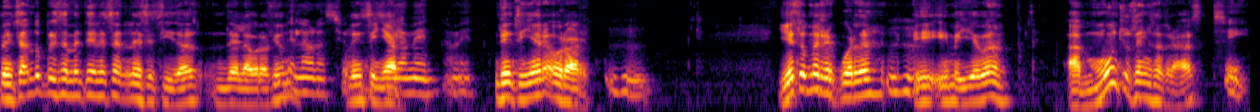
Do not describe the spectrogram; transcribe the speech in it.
pensando precisamente en esa necesidad de la oración. De la oración. De enseñar. amén, amén. De enseñar a orar. Y eso me recuerda y, me lleva a muchos años atrás. Sí.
